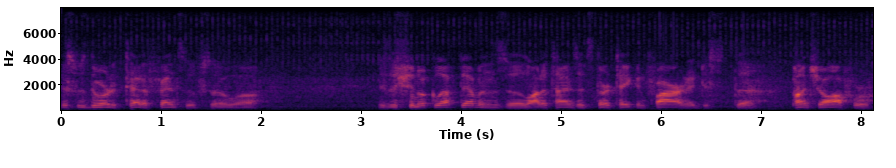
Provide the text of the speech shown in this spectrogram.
This was during the Tet Offensive, so uh, as the Chinook left Evans, a lot of times they'd start taking fire and they'd just uh, punch off or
